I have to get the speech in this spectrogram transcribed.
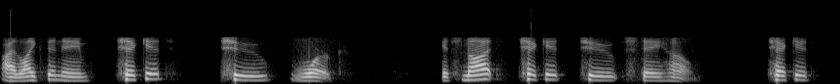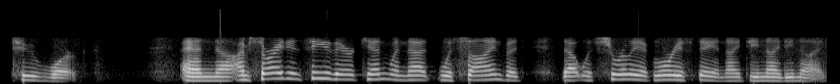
I like the name Ticket to Work. It's not ticket to stay home, ticket to work. And uh, I'm sorry I didn't see you there, Ken, when that was signed, but that was surely a glorious day in 1999.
